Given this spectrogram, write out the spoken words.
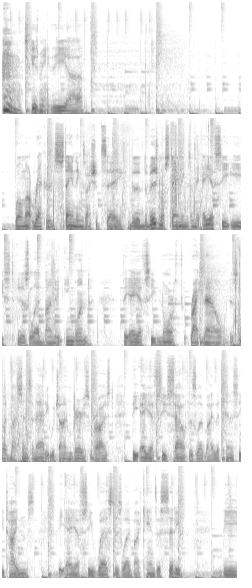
excuse me, the uh, well, not records, standings, I should say. The divisional standings in the AFC East is led by New England. The AFC North right now is led by Cincinnati, which I am very surprised. The AFC South is led by the Tennessee Titans. The AFC West is led by Kansas City. The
